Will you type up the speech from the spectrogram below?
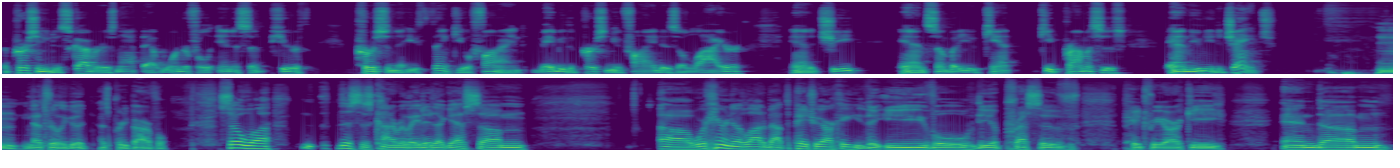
the person you discover is not that wonderful, innocent, pure person that you think you'll find. Maybe the person you find is a liar and a cheat and somebody who can't keep promises, and you need to change. Mm, that's really good. That's pretty powerful. So uh, this is kind of related, I guess. Um, uh, we're hearing a lot about the patriarchy, the evil, the oppressive patriarchy, and um,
